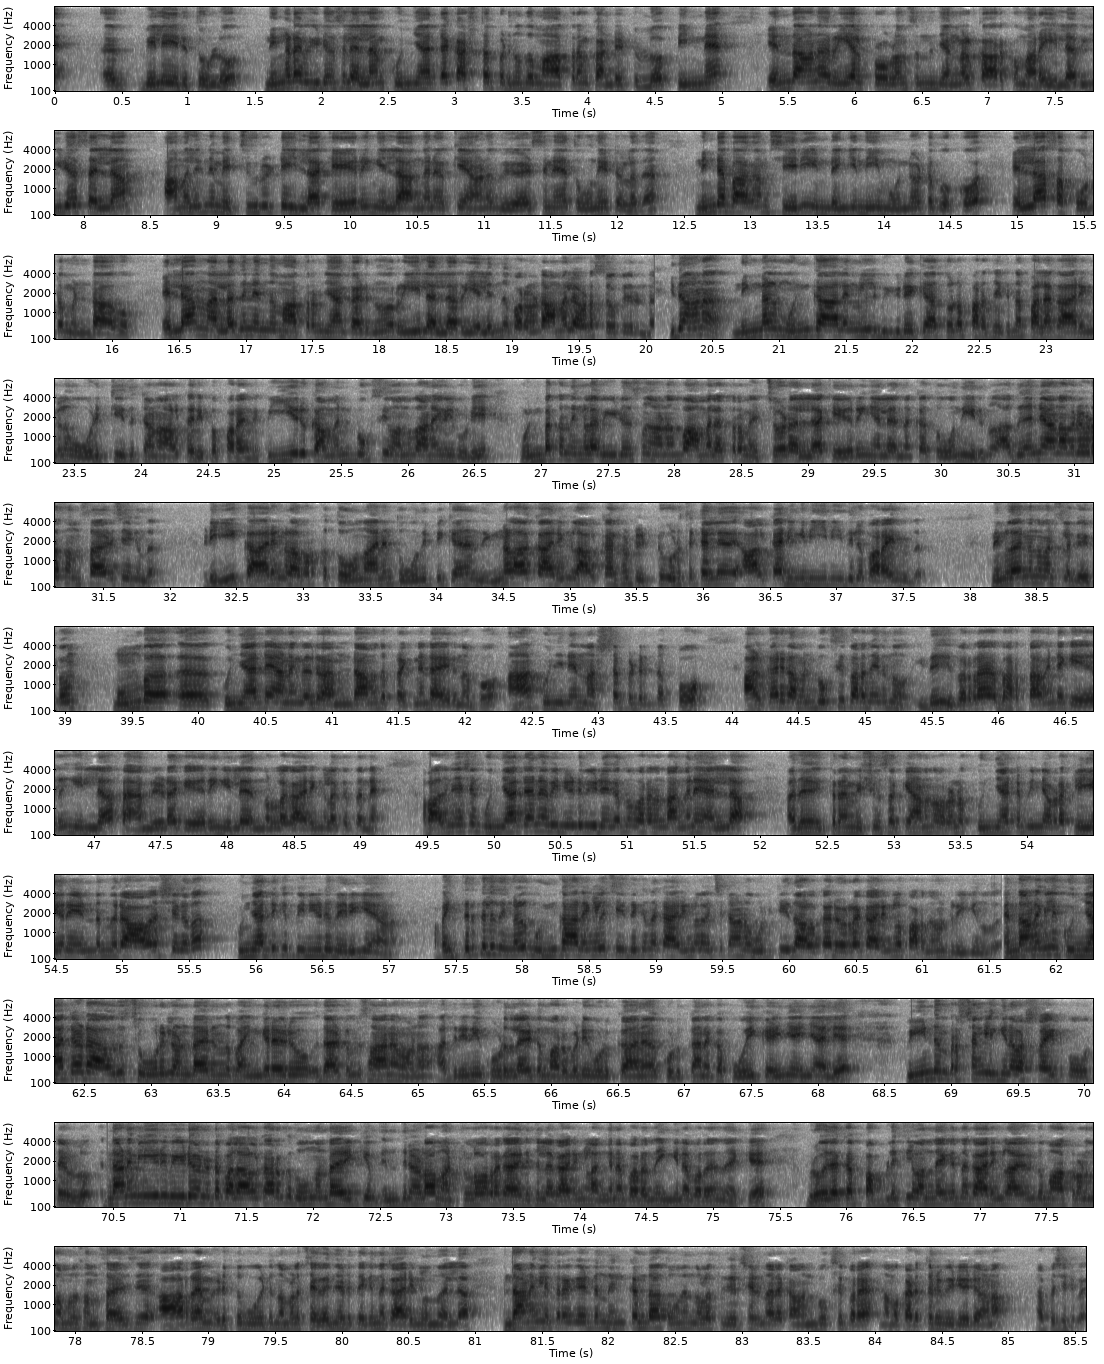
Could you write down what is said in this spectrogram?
വിലയിരുത്തുള്ളൂ. നിങ്ങളുടെ വീഡിയോസിലെല്ലാം കുഞ്ഞാറ്റ കഷ്ടപ്പെടുന്നത് മാത്രം കണ്ടിട്ടുള്ളൂ. പിന്നെ എന്താണ് റിയൽ പ്രോബ്ലംസ് എന്ന് ഞങ്ങൾക്കാർക്കും അറിയില്ല. വീഡിയോസ് എല്ലാം അമലിന് മെച്യൂരിറ്റി ഇല്ല കെയറിങ് ഇല്ല അങ്ങനെയൊക്കെയാണ് വ്യൂവേഴ്സിനെ തോന്നിയിട്ടുള്ളത്. നിന്റെ ഭാഗം ശരിയുണ്ടെങ്കിൽ നീ മുന്നോട്ട് പൊക്കോ. എല്ലാ സപ്പോർട്ടും ഉണ്ടാവും. എല്ലാം നല്ലതിനെന്ന് മാത്രം ഞാൻ കരുതുന്നു. റിയൽ അല്ല റിയൽ എന്ന് പറഞ്ഞുകൊണ്ട് അമൽ അവിടെ സ്റ്റോപ്പ് ചെയ്തിട്ടുണ്ട്. ഇതാണ് നിങ്ങൾ മുൻകാലങ്ങളിൽ വീഡിയോക്കകത്തോടെ പറഞ്ഞിരിക്കുന്ന പല കാര്യങ്ങളും ഓഡിറ്റ് ചെയ്തിട്ടാണ് ആൾക്കാർ ഇപ്പോൾ പറയുന്നത്. ഇപ്പോൾ ഈ ഒരു കമന്റ് ബോക്സിൽ വന്നതാണെങ്കിൽ കൂടി മുൻപത്തെ നിങ്ങളെ വീഡിയോസ് കാണുമ്പോൾ അമൽ അത്ര മെച്ചോർഡ് അല്ല കെയറിങ് അല്ല എന്നൊക്കെ തോന്നിയിരുന്നു. അത് തന്നെയാണ് അവരവിടെ സംസാരിച്ചിരിക്കുന്നത് എടി ഈ കാര്യങ്ങൾ അവർക്ക് തോന്നാനും തോന്നിപ്പിക്കാനും നിങ്ങൾ ആ കാര്യങ്ങൾ ആൾക്കാരോട് ഇട്ട് കൊടുത്തിട്ടല്ലേ ആൾക്കാർ ഇങ്ങനെ ഈ രീതിയിൽ പറയുന്നത്. നിങ്ങൾ തന്നെ ഒന്ന് മനസ്സിലാക്കുക. ഇപ്പം മുമ്പ് കുഞ്ഞാന്റെ ആണെങ്കിൽ രണ്ടാമത് പ്രഗ്നന്റ് ആയിരുന്നപ്പോൾ ആ കുഞ്ഞിനെ നഷ്ടപ്പെട്ടിട്ടപ്പോൾ ആൾക്കാർ കമന്റ് ബോക്സിൽ പറഞ്ഞിരുന്നു ഇത് ഇവരുടെ ഭർത്താവിന്റെ കെയറിങ് ഇല്ല ഫാമിലിയുടെ കെയറിങ് ഇല്ല എന്നുള്ള കാര്യങ്ങളൊക്കെ തന്നെ. അപ്പൊ അതിനുശേഷം കുഞ്ഞാറ്റാനെ പിന്നീട് വീഡിയോ എന്ന് പറയുന്നത് അങ്ങനെയല്ല അത് ഇത്രയും ഇഷ്യൂസ് ഒക്കെ ആണെന്ന് പറയുന്നത് കുഞ്ഞാറ്റ പിന്നെ അവിടെ ക്ലിയർ ചെയ്യേണ്ടുന്ന ഒരു ആവശ്യകത കുഞ്ഞാറ്റയ്ക്ക് പിന്നീട് വരികയാണ്. അപ്പൊ ഇത്തരത്തിൽ നിങ്ങൾ മുൻകാലങ്ങളിൽ ചെയ്തിരിക്കുന്ന കാര്യങ്ങൾ വെച്ചിട്ടാണ് ഓഡിറ്റ് ചെയ്ത ആൾക്കാർ ഓരോ കാര്യങ്ങൾ പറഞ്ഞുകൊണ്ടിരിക്കുന്നത്. എന്താണെങ്കിലും കുഞ്ഞാറ്റയുടെ ആ ഒരു സ്റ്റോറിൽ ഉണ്ടായിരുന്നത് ഭയങ്കര ഒരു ഇതായിട്ടുള്ള സാധനമാണ്. ഇനി കൂടുതലായിട്ട് മറുപടി കൊടുക്കാൻ കൊടുക്കാനൊക്കെ പോയി കഴിഞ്ഞു കഴിഞ്ഞാൽ വീണ്ടും പ്രശ്നങ്ങൾ ഇങ്ങനെ വഷളായിട്ട് പോകത്തേ ഉള്ളൂ. എന്താണെങ്കിൽ ഈ ഒരു വീഡിയോ കണ്ടിട്ട് പല ആൾക്കാർക്ക് തോന്നുന്നുണ്ടായിരിക്കും എന്തിനാടാ മറ്റുള്ളവരുടെ കാര്യത്തിലെ കാര്യങ്ങൾ അങ്ങനെ പറയുന്നത് ഇങ്ങനെ പറയുന്നതൊക്കെ. ബ്രോ ഇതൊക്കെ പബ്ലിക്കിൽ വന്നേക്കുന്ന കാര്യങ്ങളായതുകൊണ്ട് മാത്രമാണ് നമ്മൾ സംസാരിച്ച് ആരുടെയും എടുത്തു പോയിട്ട് നമ്മൾ ചെകഞ്ഞെടുത്തേക്കുന്ന കാര്യങ്ങളൊന്നും അല്ല എന്താണെങ്കിൽ ഇത്ര കേട്ട് നിങ്ങൾക്ക് എന്താ തോന്നുന്നത് തീർച്ചയായിട്ടും കമന്റ് ബോക്സിൽ പറയാം. നമുക്ക് അടുത്തൊരു വീഡിയോ കാണാം. അപ്പോൾ ശരി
